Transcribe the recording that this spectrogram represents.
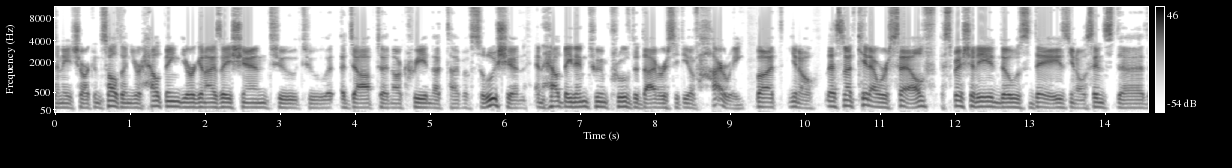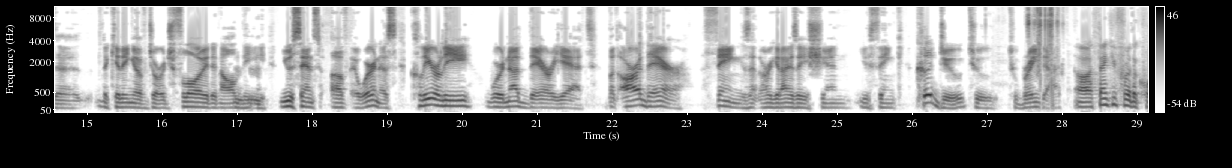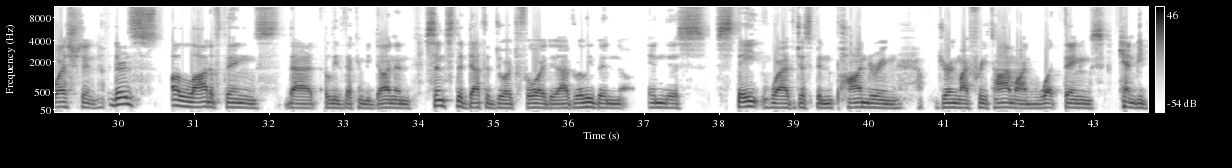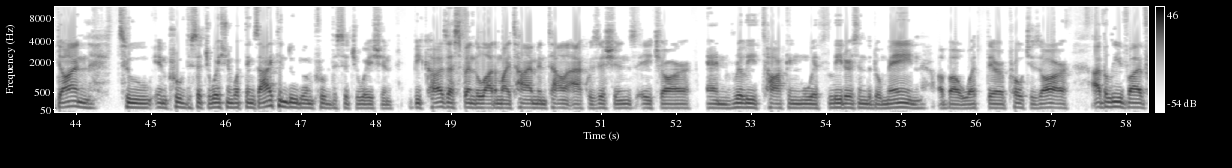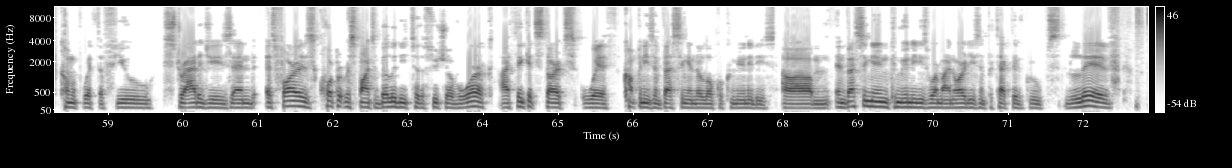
an HR consultant, you're helping the organization to to adopt and or create that type of solution and helping them to improve the diversity of hiring. But you know, let's not kid ourselves, especially in those days. You know, since the the, the killing of George Floyd and all mm-hmm. the new sense of awareness, clearly we're not there yet. But are there things that organization you think could do to to bring that? Uh, thank you for the question. There's a lot of things that I believe that can be done, and since the death of George Floyd, I've really been in this state where I've just been pondering during my free time on what things can be done to improve the situation, what things I can do to improve the situation. Because I spend a lot of my time in talent acquisitions, HR, and really talking with leaders in the domain about what their approaches are, I believe I've come up with a few strategies. And as far as corporate responsibility to the future of work, I think it starts with companies investing in their local communities. Um, investing in communities where minorities and protected groups live,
